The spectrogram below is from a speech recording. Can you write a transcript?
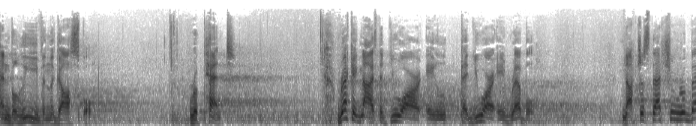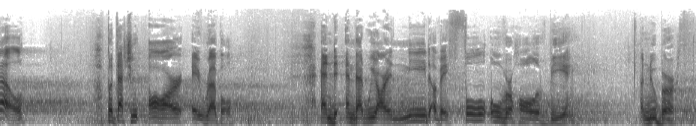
and believe in the gospel. Repent. Recognize that you are a, that you are a rebel. Not just that you rebel, but that you are a rebel. And, and that we are in need of a full overhaul of being a new birth,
